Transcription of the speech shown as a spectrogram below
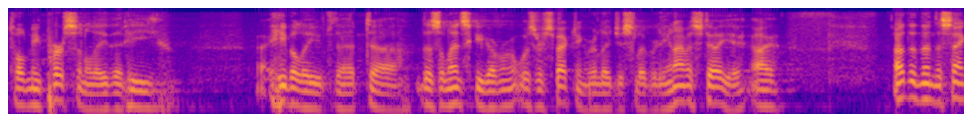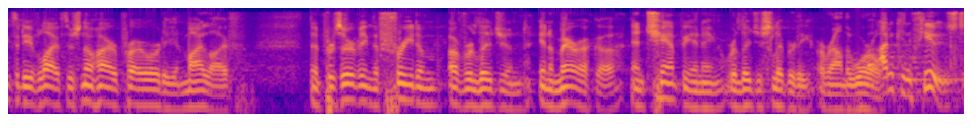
told me personally that he he believed that uh, the Zelensky government was respecting religious liberty, and I must tell you, I other than the sanctity of life, there's no higher priority in my life than preserving the freedom of religion in America and championing religious liberty around the world. I'm confused.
